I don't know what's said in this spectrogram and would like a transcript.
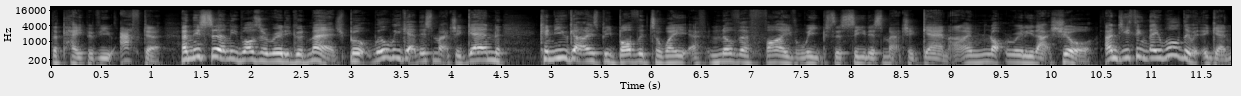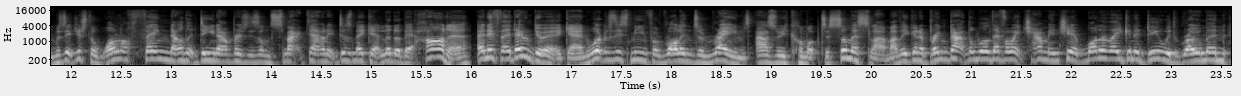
the pay-per-view after. And this certainly was a really good match, but will we get this match again? Can you guys be bothered to wait another five weeks to see this match again? I'm not really that sure. And do you think they will do it again? Was it just a one-off thing now that Dean Ambrose is on SmackDown? It does make it a little bit harder. And if they don't do it again, what does this mean for Rollins and Reigns as we come up to SummerSlam? Are they going to bring back the World Heavyweight Championship? What are they going to do with Roman?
